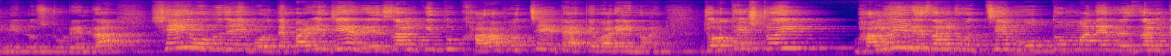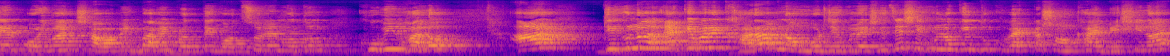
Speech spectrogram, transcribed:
বিভিন্ন স্টুডেন্টরা সেই অনুযায়ী বলতে পারি যে রেজাল্ট কিন্তু খারাপ হচ্ছে, এটা একেবারেই নয়। যথেষ্টই ভালোই রেজাল্ট হচ্ছে। মধ্যম মানের রেজাল্টের পরিমাণ স্বাভাবিকভাবে প্রত্যেক বৎসরের মতন খুবই ভালো। আর যেগুলো একেবারে খারাপ নম্বর যেগুলো এসেছে, সেগুলো কিন্তু খুব একটা সংখ্যায় বেশি নয়।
